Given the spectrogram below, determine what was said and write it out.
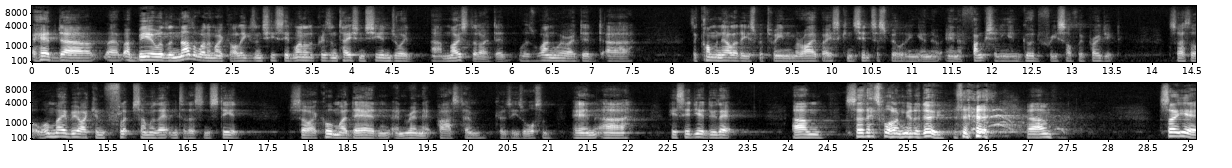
had uh, a beer with another one of my colleagues and she said one of the presentations she enjoyed uh, most that I did was one where I did uh, the commonalities between marae-based consensus building and a, and a functioning and good free software project. So I thought, well, maybe I can flip some of that into this instead. So I called my dad and, and ran that past him because he's awesome. And uh, he said, yeah, do that. Um, so that's what I'm going to do. um, so yeah,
